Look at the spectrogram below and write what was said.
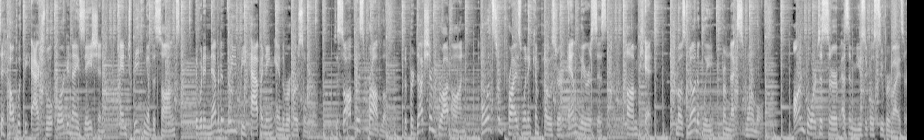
to help with the actual organization and tweaking of the songs that would inevitably be happening in the rehearsal room. To solve this problem, the production brought on Pulitzer Prize winning composer and lyricist Tom Kitt, most notably from Next Normal, on board to serve as a musical supervisor.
